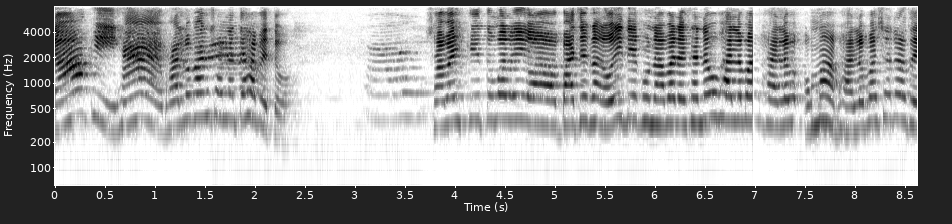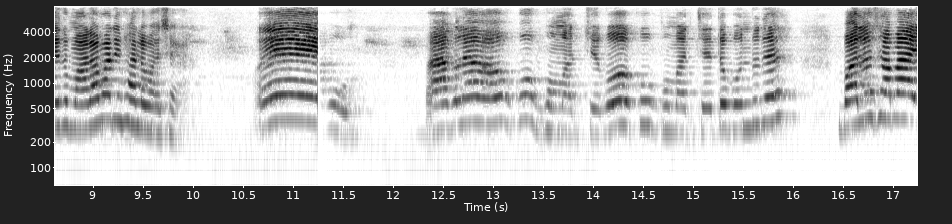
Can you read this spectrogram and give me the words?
না কি? হ্যাঁ ভালো গান শোনাতে হবে তো। সবাইকে তোমার ওই বাজে গান ওই দেখুন আবার এখানেও ভালো ভালো ওমা ভালোবাসা না তো, এই তো মারামারি ভালোবাসা। বাবু, পাগলা ও খুব ঘুমাচ্ছে গো, খুব ঘুমাচ্ছে। তো বন্ধুদের, বলো সবাই,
